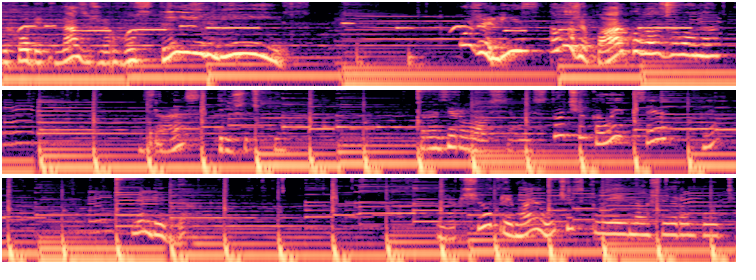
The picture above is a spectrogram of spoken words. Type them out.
виходить у нас вже густий ліс. Може ліс, а може паркова зона. Зараз трішечки розірвався листочок, але це не, не біда. Якщо приймає участь клей в нашій роботі.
